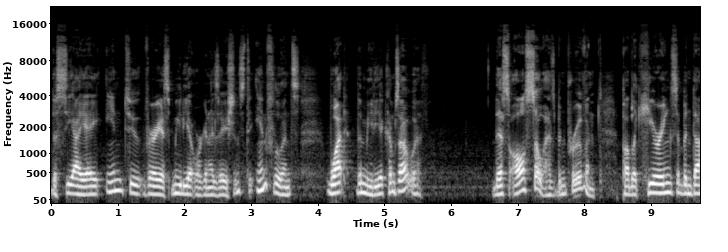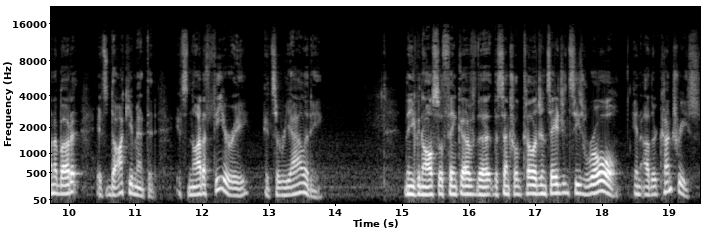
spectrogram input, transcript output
the CIA into various media organizations to influence what the media comes out with. This also has been proven. Public hearings have been done about it. It's documented. It's not a theory, it's a reality. Then you can also think of the, the Central Intelligence Agency's role in other countries.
